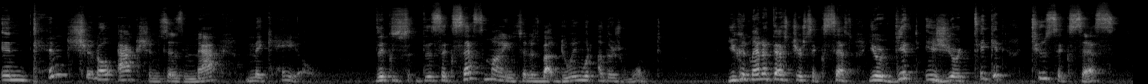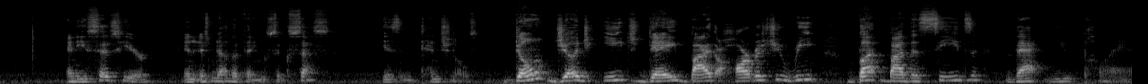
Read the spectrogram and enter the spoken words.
Intentional action, says Matt McHale. The, the success mindset is about doing what others won't. You can manifest your success. Your gift is your ticket to success. And he says here, in addition to other things, success is intentionals. Don't judge each day by the harvest you reap, but by the seeds that you plant.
